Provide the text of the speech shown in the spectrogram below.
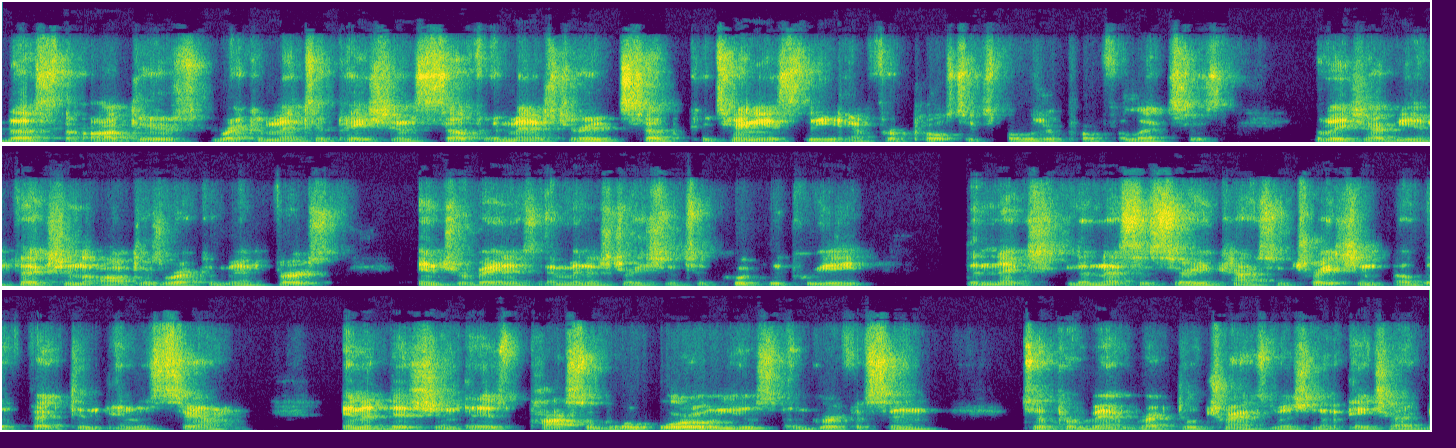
thus, the authors recommend to patients self-administer it subcutaneously and for post-exposure prophylaxis of HIV infection, the authors recommend first intravenous administration to quickly create the next the necessary concentration of the lectin in the serum. In addition, it is possible oral use of Griffithsin to prevent rectal transmission of HIV.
